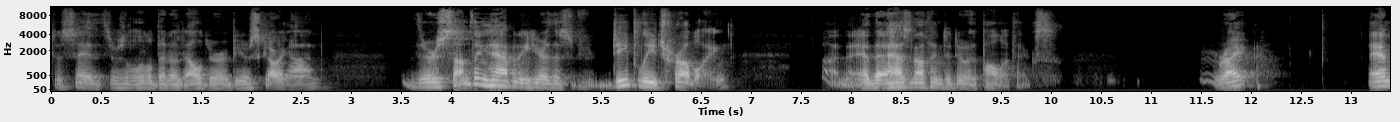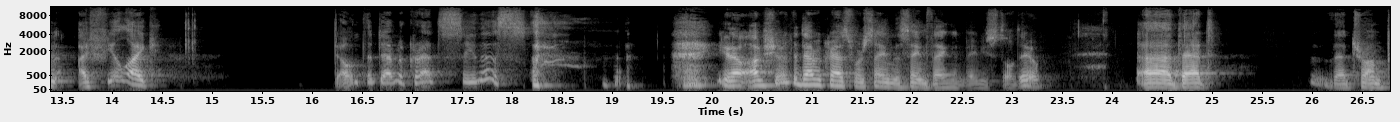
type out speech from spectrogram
to say that there's a little bit of elder abuse going on. There's something happening here that's deeply troubling and that has nothing to do with politics. Right? And I feel like, don't the Democrats see this? you know, I'm sure the Democrats were saying the same thing, and maybe still do, uh, that that Trump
